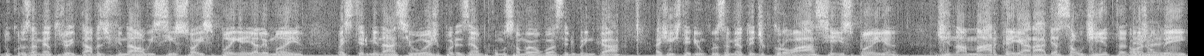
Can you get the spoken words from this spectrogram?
do cruzamento de oitavas de final, e sim só Espanha e Alemanha. Mas se terminasse hoje, por exemplo, como Samuel gosta de brincar, a gente teria um cruzamento de Croácia e Espanha. Dinamarca e Arábia Saudita, Olha vejam aí. bem,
